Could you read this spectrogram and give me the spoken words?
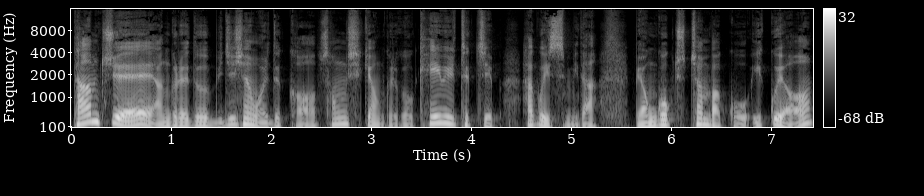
다음 주에 안 그래도 뮤지션 월드컵 성시경 그리고 케이윌 특집 하고 있습니다. 명곡 추천받고 있고요.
